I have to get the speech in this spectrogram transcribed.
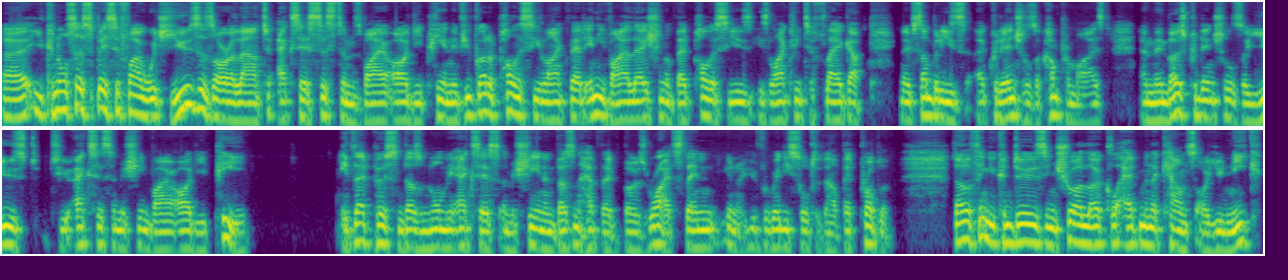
Uh, you can also specify which users are allowed to access systems via RDP. And if you've got a policy like that, any violation of that policy is, is likely to flag up. And if somebody's uh, credentials are compromised and then those credentials are used to access a machine via RDP, if that person doesn't normally access a machine and doesn't have that, those rights, then you know you've already sorted out that problem. The other thing you can do is ensure local admin accounts are unique,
